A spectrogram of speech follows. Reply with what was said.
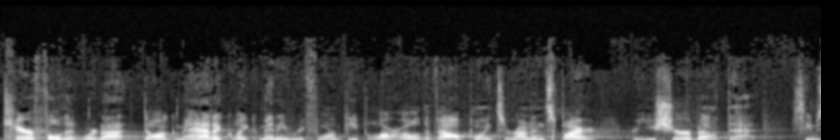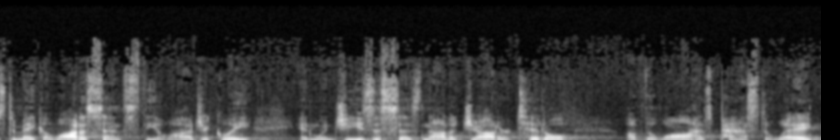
careful that we're not dogmatic like many Reformed people are. Oh, the vowel points are uninspired. Are you sure about that? Seems to make a lot of sense theologically. And when Jesus says, not a jot or tittle of the law has passed away,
